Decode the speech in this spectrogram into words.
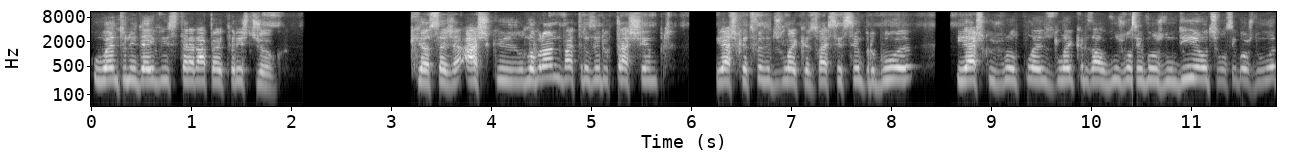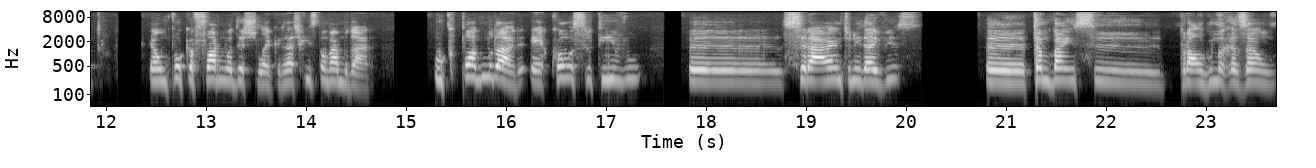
o Anthony Davis trará para, para este jogo. Que, ou seja, acho que o LeBron vai trazer o que traz sempre e acho que a defesa dos Lakers vai ser sempre boa e acho que os roleplayers dos Lakers, alguns vão ser bons num dia, outros vão ser bons no outro. É um pouco a fórmula destes Lakers. Acho que isso não vai mudar. O que pode mudar é quão assertivo uh, será Anthony Davis. Uh, também se por alguma razão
